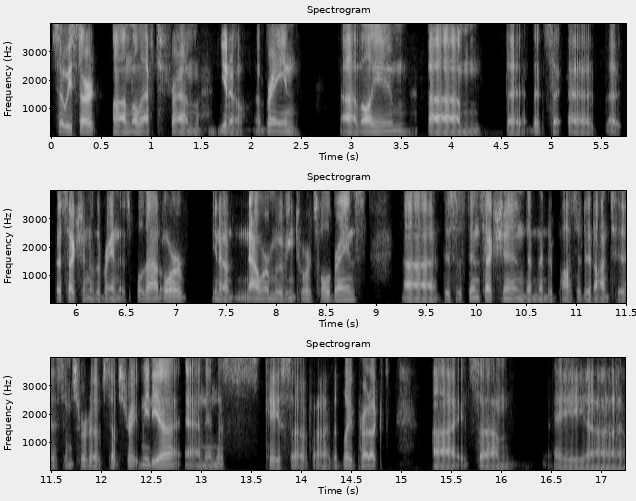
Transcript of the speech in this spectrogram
So we start on the left from, you know, a brain uh, volume, um, the, that's uh, a, section of the brain that's pulled out, or, you know, now we're moving towards whole brains. Uh, this is thin sectioned and then deposited onto some sort of substrate media. And in this case of uh, the blade product, uh, it's um, a, uh,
